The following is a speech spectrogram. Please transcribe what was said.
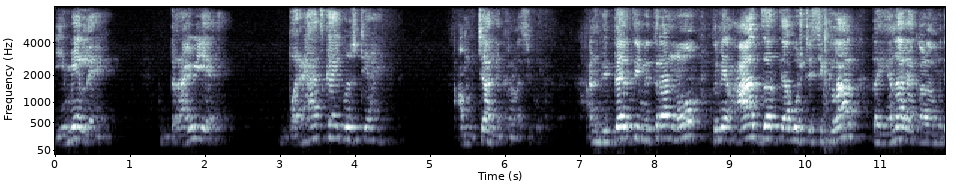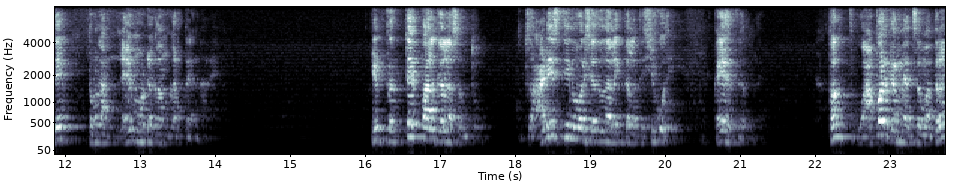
ईमेल आहे ड्राईव्ह आहे बऱ्याच काही गोष्टी आहेत. आमच्या लेखनाची आणि विद्यार्थी मित्रांनो तुम्ही आज जर त्या गोष्टी शिकला तर येणाऱ्या काळामध्ये तुम्हाला लय मोठं काम करता येणार आहे. हे प्रत्येक पालकाला सांगतो. जाडीच तीन वर्षाचा झालं की त्याला ते शिकू दे. काही हरकत नाही. फक्त वापर करण्याचं मात्र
